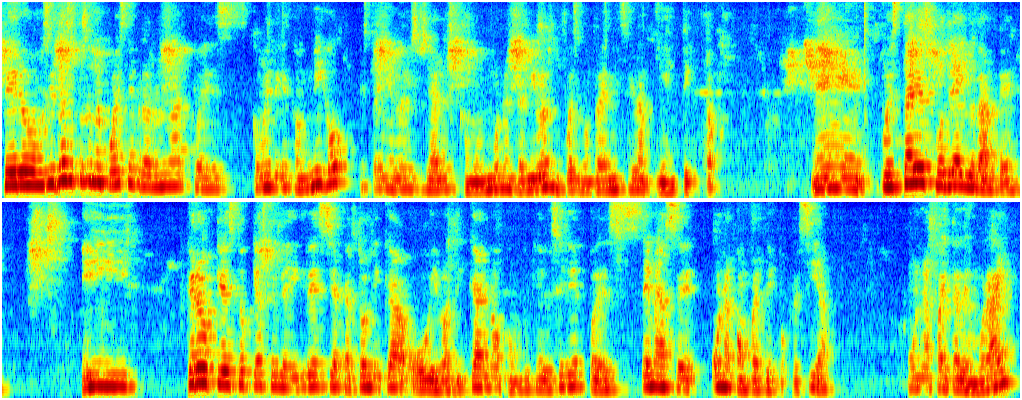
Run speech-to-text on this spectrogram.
pero si todas esas me puede este problema, pues comuníquete conmigo. Estoy en redes sociales como el Mundo Entre Libros. Me puedes encontrar en Instagram y en TikTok. Eh, pues tal vez podría ayudarte. Y creo que esto que hace la Iglesia Católica o el Vaticano, como tú quieras decir, pues se me hace una completa hipocresía, una falta de moral,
